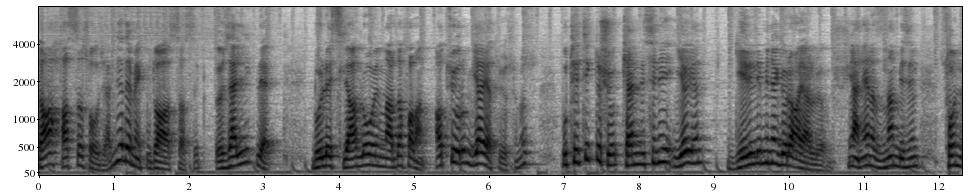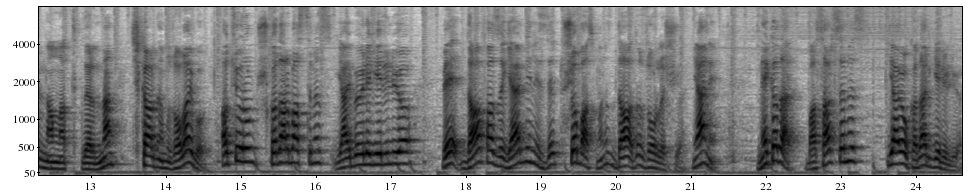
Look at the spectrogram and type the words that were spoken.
daha hassas olacağı. Ne demek bu daha hassaslık? Özellikle böyle silahlı oyunlarda falan atıyorum yay atıyorsunuz. Bu tetik tuşu kendisini yayın gerilimine göre ayarlıyormuş. Yani en azından bizim Sony'nin anlattıklarından çıkardığımız olay bu. Atıyorum şu kadar bastınız yay böyle geriliyor ve daha fazla gerdiğinizde tuşa basmanız daha da zorlaşıyor. Yani ne kadar basarsanız yay o kadar geriliyor.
